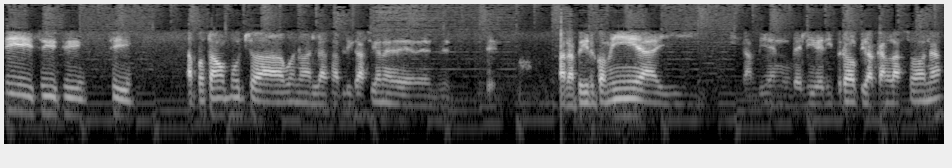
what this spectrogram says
Sí, sí, sí, sí. Apostamos mucho a bueno a las aplicaciones de, de- de- de- para pedir comida y, y también delivery propio acá en la zona.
